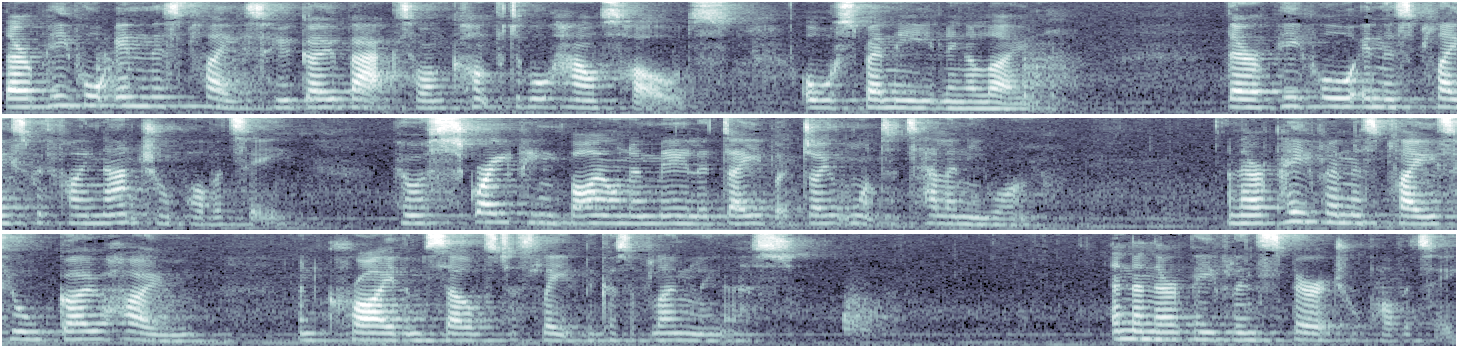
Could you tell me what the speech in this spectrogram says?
There are people in this place who go back to uncomfortable households or will spend the evening alone. There are people in this place with financial poverty who are scraping by on a meal a day but don't want to tell anyone. And there are people in this place who will go home and cry themselves to sleep because of loneliness. And then there are people in spiritual poverty.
